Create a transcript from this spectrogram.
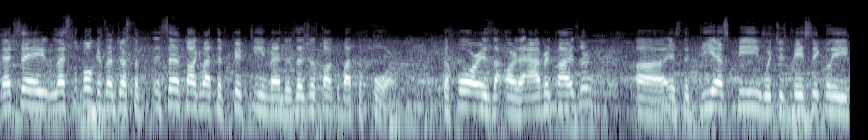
let's say, let's focus on just the, instead of talking about the 15 vendors, let's just talk about the four. The four is the, are the advertiser, uh, it's the DSP, which is basically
